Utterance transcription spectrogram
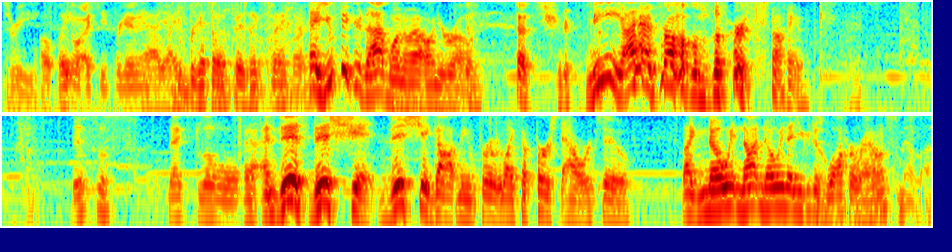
three. Oh wait. Oh, I keep forgetting. Yeah, yeah. You I'm forget the physics thing. telephone Hey, you figured that one out on your own. That's true. Me, I had problems the first time. This was next level. Yeah, and this, this shit, this shit got me for like the first hour too. Like knowing, not knowing that you could just Though I walk around. Smell of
